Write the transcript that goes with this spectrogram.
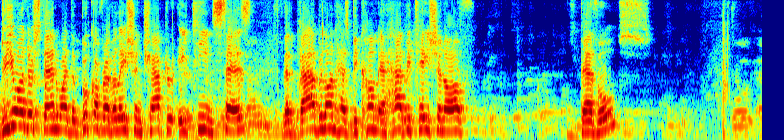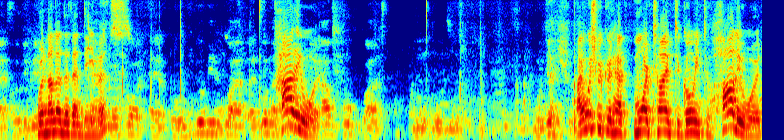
Do you understand why the book of Revelation, chapter 18, says that Babylon has become a habitation of devils? We're none other than demons. Hollywood. I wish we could have more time to go into Hollywood,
